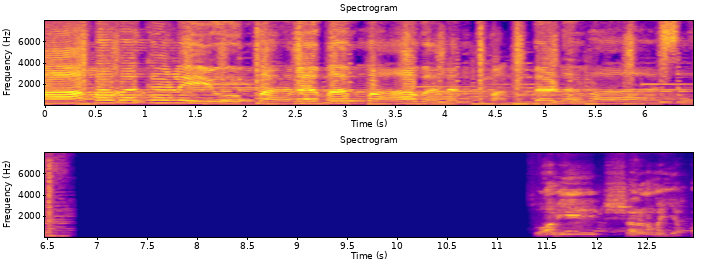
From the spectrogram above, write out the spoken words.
ಪಾಪವ ಕಳೆಯೋ ಪರಮ ಪಾವನ ಪಂದಳವಾಸ ಸ್ವಾಮಿಯೇ ಶರಣಮಯ್ಯಪ್ಪ.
